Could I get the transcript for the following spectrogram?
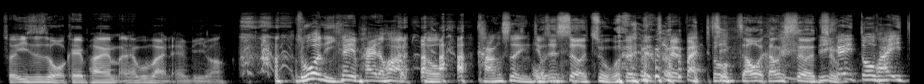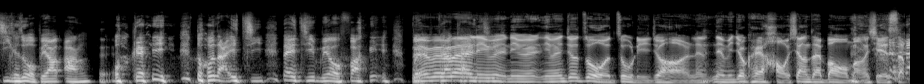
所以意思是我可以拍买不买的 MV 吗？如果你可以拍的话，哦，扛摄影就，是摄助，对对，拜托，请找我当摄助。你可以多拍一集，可是我不要昂，我可以多拿一集，那一集没有放，没有没有没有，你们你们你们就做我助理就好了，那你们就可以好像在。帮我忙些什么？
